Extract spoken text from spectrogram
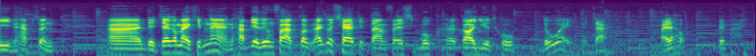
ดีๆนะครับส่วนเดี๋ยวเจอกันใหม่คลิปหน้านะครับ อย่าลืมฝากกดไลค์กดแชร์ติดตาม Facebook แล้วก็ YouTube ด้วยนะจ๊ะ ไปแล้ว บ๊ายบาย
